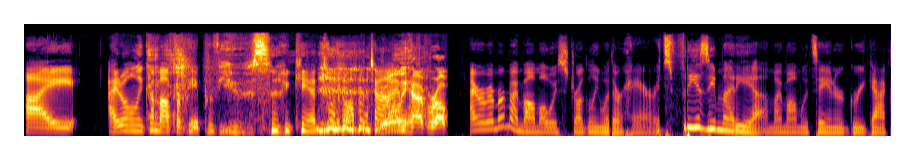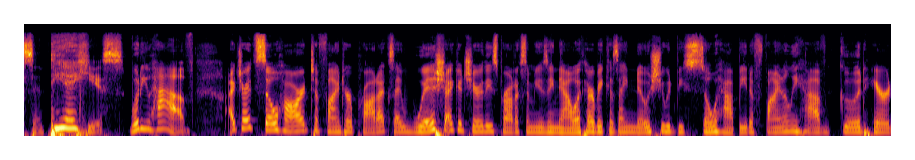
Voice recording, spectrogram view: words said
I I'd only come out for pay per views. I can't do it all the We time. only have her up I remember my mom always struggling with her hair. It's Frizi Maria, my mom would say in her Greek accent. Tiehis, what do you have? I tried so hard to find her products. I wish I could share these products I'm using now with her because I know she would be so happy to finally have good hair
